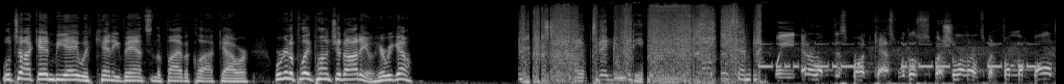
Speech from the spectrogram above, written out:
We'll talk NBA with Kenny Vance in the 5 o'clock hour. We're to play Punch It Audio. Here we go. We interrupt this broadcast with a special announcement from the Bald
